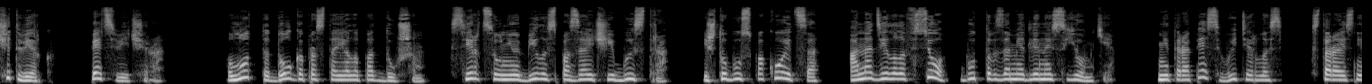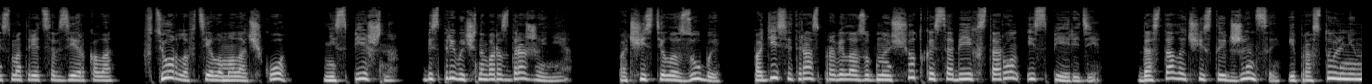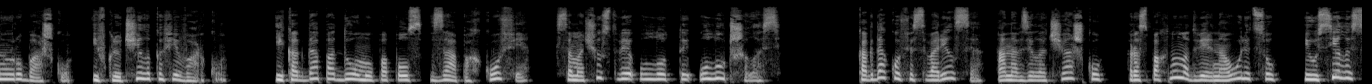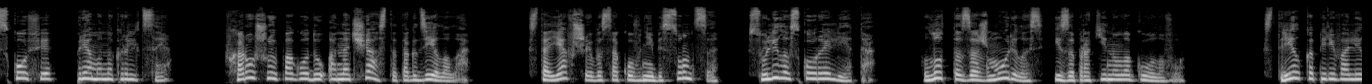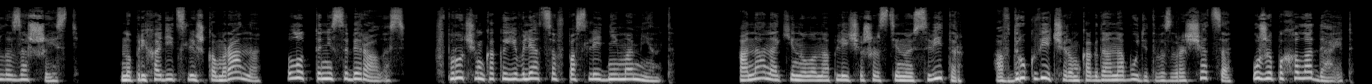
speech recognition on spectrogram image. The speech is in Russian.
Четверг, пять вечера. Лотта долго простояла под душем. Сердце у нее билось по заячьи быстро, и чтобы успокоиться, она делала все, будто в замедленной съемке. Не торопясь, вытерлась, стараясь не смотреться в зеркало, втерла в тело молочко, неспешно, без привычного раздражения. Почистила зубы, по десять раз провела зубной щеткой с обеих сторон и спереди. Достала чистые джинсы и простую льняную рубашку и включила кофеварку. И когда по дому пополз запах кофе, самочувствие у Лотты улучшилось. Когда кофе сварился, она взяла чашку, распахнула дверь на улицу и уселась с кофе прямо на крыльце. В хорошую погоду она часто так делала. Стоявшее высоко в небе солнце сулило скорое лето. Лотта зажмурилась и запрокинула голову. Стрелка перевалила за шесть, но приходить слишком рано Лотта не собиралась, впрочем, как и являться в последний момент. Она накинула на плечи шерстяной свитер, а вдруг вечером, когда она будет возвращаться, уже похолодает,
